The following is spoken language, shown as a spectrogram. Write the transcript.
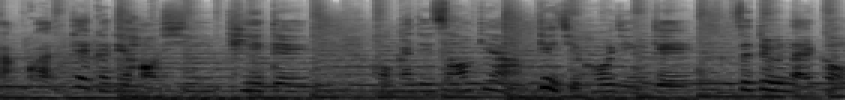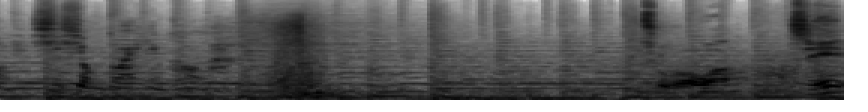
共款，替家己后生起家，互家己早囝过一好人家，这对阮来讲是上大的幸福啦。厝我钱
